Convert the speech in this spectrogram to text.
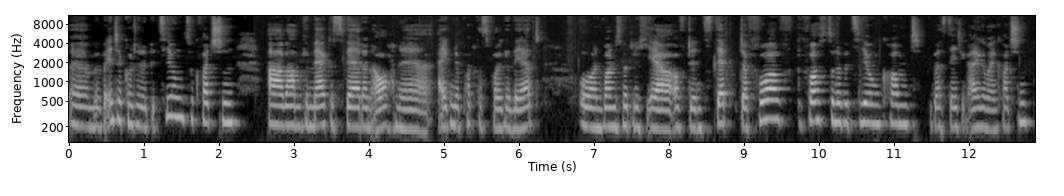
ähm, über interkulturelle Beziehungen zu quatschen, aber haben gemerkt, es wäre dann auch eine eigene Podcast-Folge wert und wollen uns wirklich eher auf den Step davor, bevor es zu einer Beziehung kommt, über das Dating allgemein quatschen.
